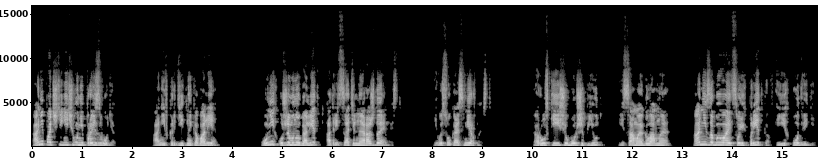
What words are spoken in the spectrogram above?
Они почти ничего не производят. Они в кредитной кабале. У них уже много лет отрицательная рождаемость и высокая смертность. Русские еще больше пьют, и самое главное, они забывают своих предков и их подвиги.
